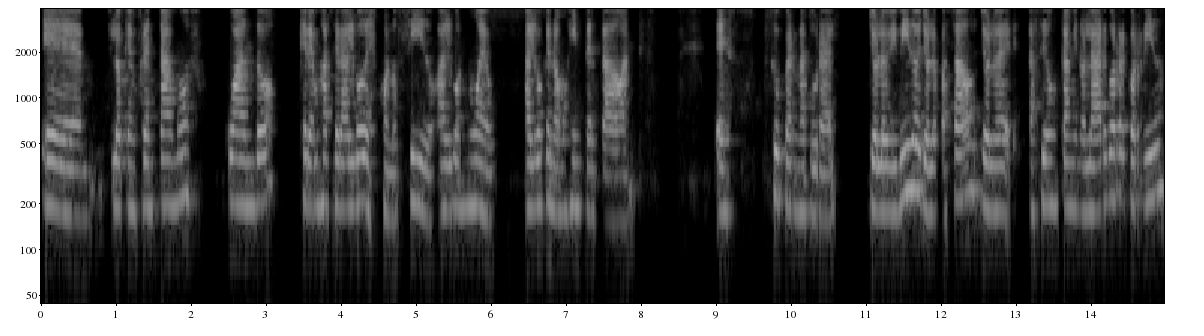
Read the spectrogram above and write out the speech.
eh, lo que enfrentamos cuando queremos hacer algo desconocido, algo nuevo, algo que no hemos intentado antes. Es súper natural. Yo lo he vivido, yo lo he pasado, yo lo he, ha sido un camino largo recorrido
